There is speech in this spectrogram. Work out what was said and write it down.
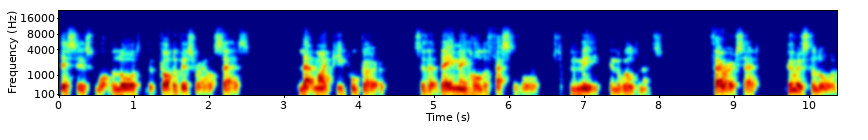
This is what the Lord, the God of Israel, says Let my people go, so that they may hold a festival to me in the wilderness. Pharaoh said, Who is the Lord,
